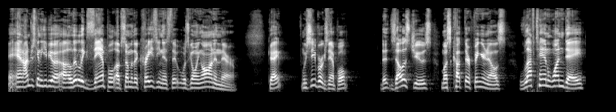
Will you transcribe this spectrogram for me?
And I'm just going to give you a, a, little example of some of the craziness that was going on in there. Okay? We see, for example, that zealous Jews must cut their fingernails left hand one day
